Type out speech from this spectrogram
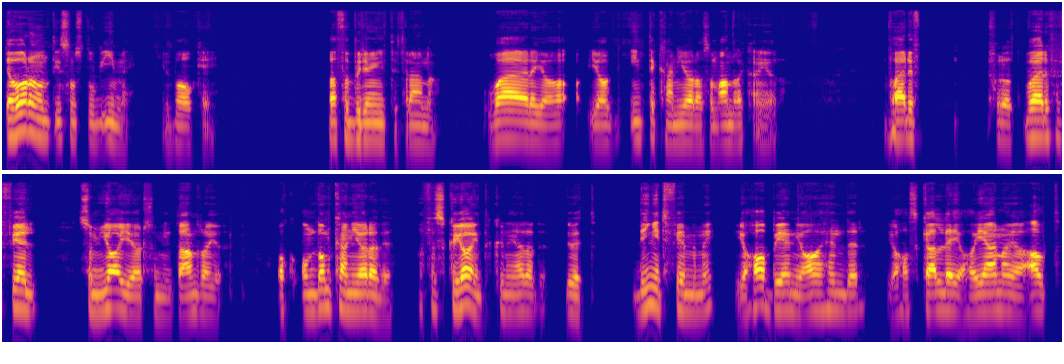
Det var någonting som stod i mig. Jag bara okej. Okay, varför börjar jag inte träna? Vad är det jag, jag inte kan göra som andra kan göra? Vad är, det, förlåt, vad är det för fel som jag gör som inte andra gör? Och om de kan göra det, varför ska jag inte kunna göra det? Du vet, det är inget fel med mig. Jag har ben, jag har händer, jag har skalle, jag har hjärna, jag har allt.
